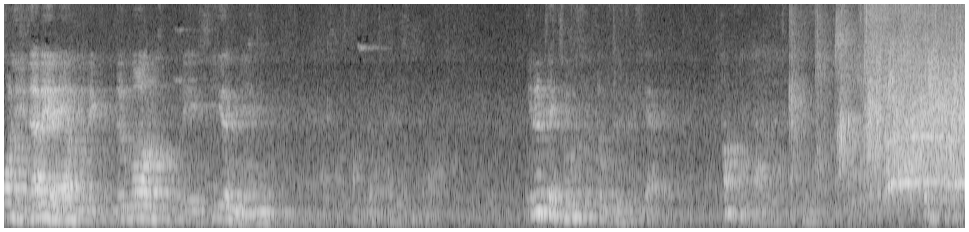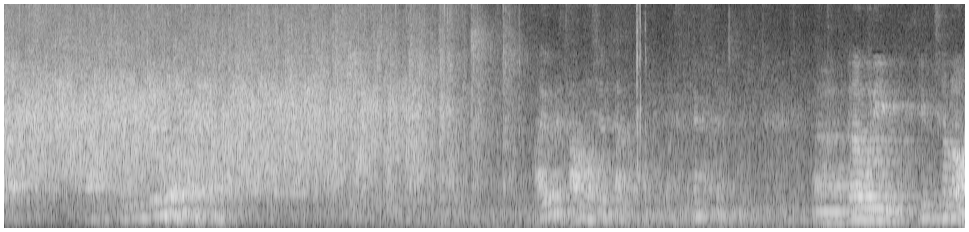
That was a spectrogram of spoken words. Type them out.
오늘 이 자리에는 우리 김들본 우리 시의원님 참석하겠습니다. 이럴 때 점수 좀더 주셔야 돼요. 한번 딱. 아이고, 잘 오셨다. 어, 그럼 우리 김철호,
